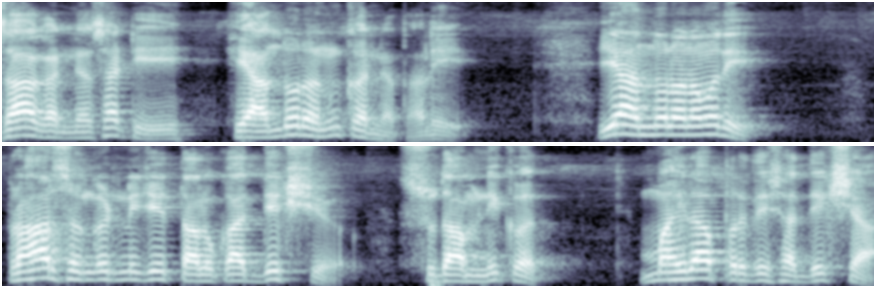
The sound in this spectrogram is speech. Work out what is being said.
जाग आणण्यासाठी हे आंदोलन करण्यात आले. या आंदोलनामध्ये प्रहार संघटनेचे तालुकाध्यक्ष सुदाम निकत महिला प्रदेशाध्यक्षा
